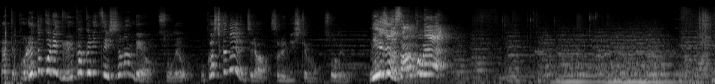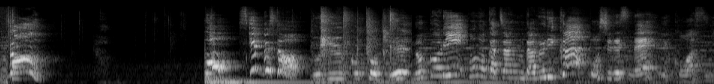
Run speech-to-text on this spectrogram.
だってこれとこれ出る確率一緒なんだよそうだよおかしくないうちらそれにしてもそうだよ23個目ダブリか推しですね。怖すぎ。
